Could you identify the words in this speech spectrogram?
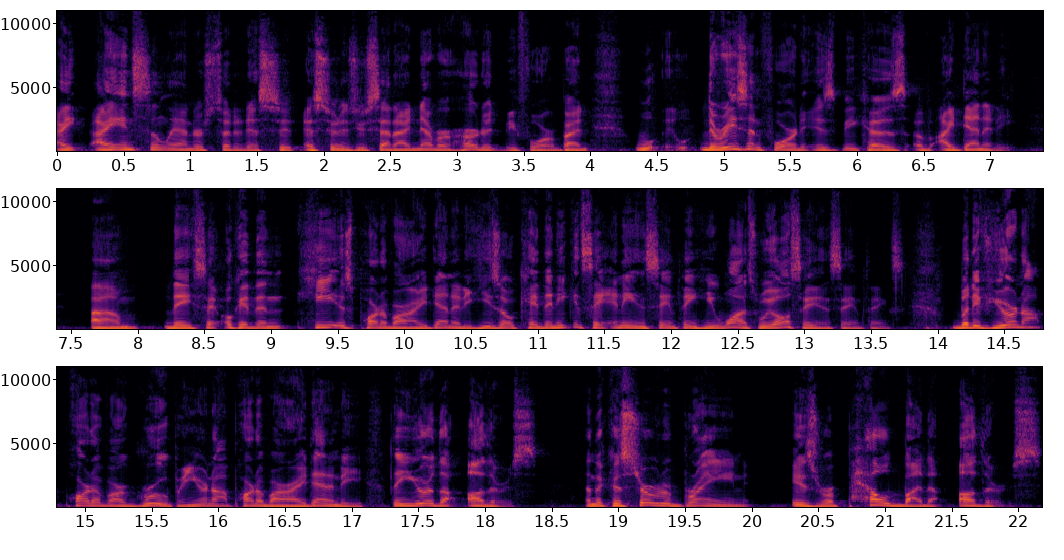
I I instantly understood it as soon, as soon as you said. I'd never heard it before, but the reason for it is because of identity. Um, they say, okay, then he is part of our identity. He's okay. Then he can say any insane thing he wants. We all say insane things. But if you're not part of our group and you're not part of our identity, then you're the others. And the conservative brain is repelled by the others.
